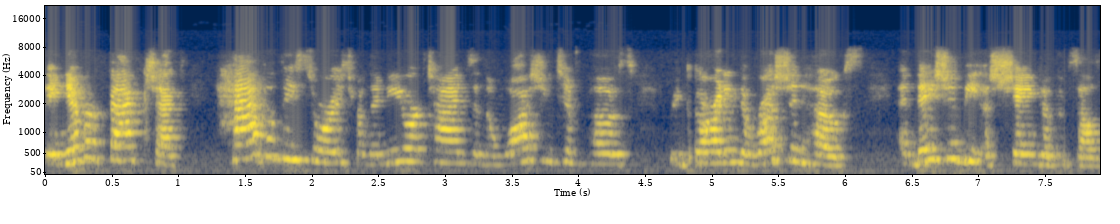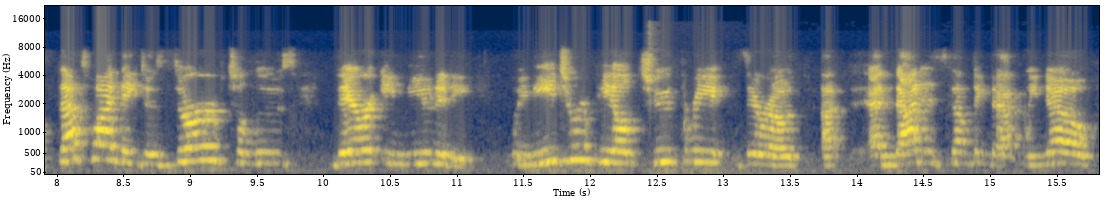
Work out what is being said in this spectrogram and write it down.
They never fact checked half of these stories from the New York Times and the Washington Post regarding the Russian hoax and they should be ashamed of themselves. That's why they deserve to lose their immunity. We need to repeal 230, uh, and that is something that we know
